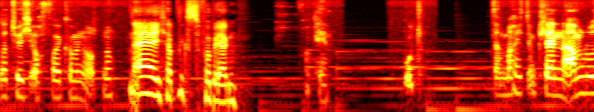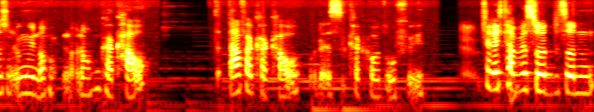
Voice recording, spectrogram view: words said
natürlich auch vollkommen in Ordnung. Naja, ich habe nichts zu verbergen. Okay. Gut. Dann mache ich dem kleinen Namenlosen irgendwie noch, noch einen Kakao. Darf er Kakao? Oder ist Kakao doof für ihn? Vielleicht haben wir so, so ein,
